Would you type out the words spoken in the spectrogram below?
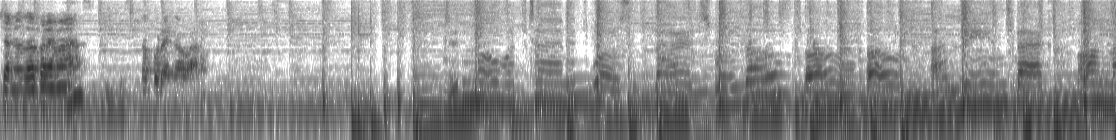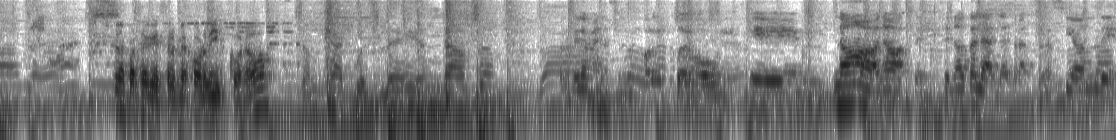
ya no da para más y que se está por acabar. me parece que es el mejor disco, ¿no? Para mí es el mejor disco de Bowie. Eh, no, no, se, nota la, transición de,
